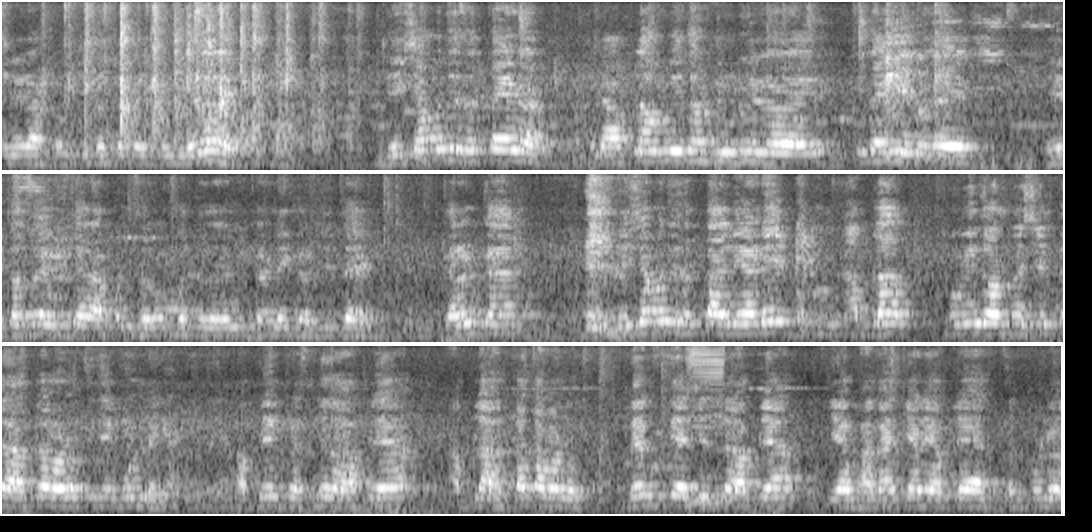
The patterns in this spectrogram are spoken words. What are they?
आणि राष्ट्रवादीची सत्ता त्या ठिकाणी येणार आहे. देशामध्ये सत्ता येणार पण आपला उमेदवार निवडून येणार आहे की नाही येणार आहे ह्याचा विचार आपण सर्व मतदारांनी करणे गरजेचं आहे. कारण का? देशामध्ये सत्ता आली आणि आपला उमेदवार नसेल तर आपला माणूस तिथे कोण नाही. आपले प्रश्न आपल्या आपला हक्काचा माणूस जर तिथे असेल तर आपल्या या भागाचे आणि आपल्या संपूर्ण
